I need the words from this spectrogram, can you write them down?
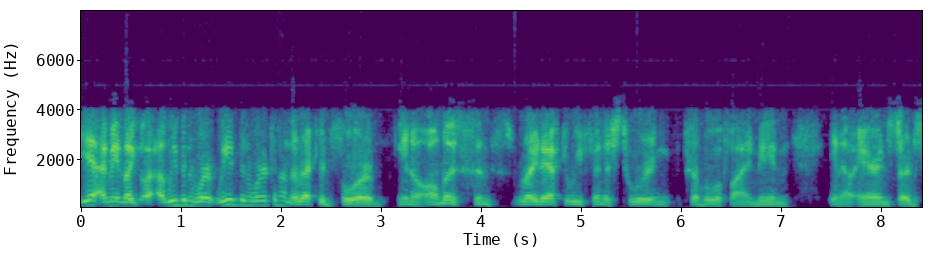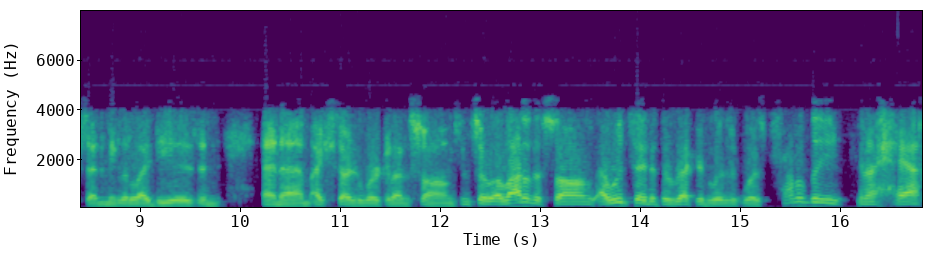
yeah, I mean, like uh, we've been work we had been working on the record for you know almost since right after we finished touring. Trouble Will Find Me, and you know Aaron started sending me little ideas, and and um, I started working on songs. And so a lot of the songs, I would say that the record was was probably you know half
